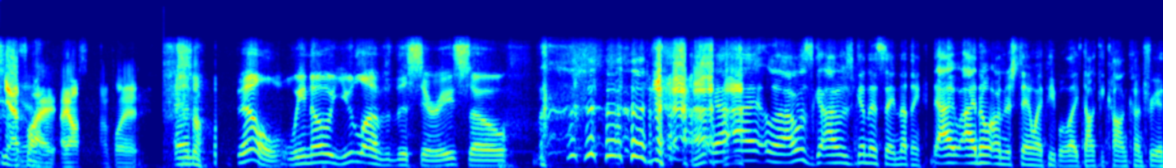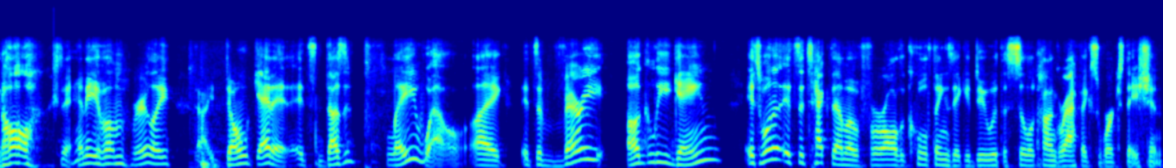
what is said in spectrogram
yeah that's Yeah. why I also want to play it And So- Bill, we know you love this series, so yeah, I, well, I was I was gonna say nothing. I, I don't understand why people like Donkey Kong Country at all. Any of them, really. I don't get it. It doesn't play well. Like it's a very ugly game. It's one of it's a tech demo for all the cool things they could do with the Silicon Graphics workstation.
